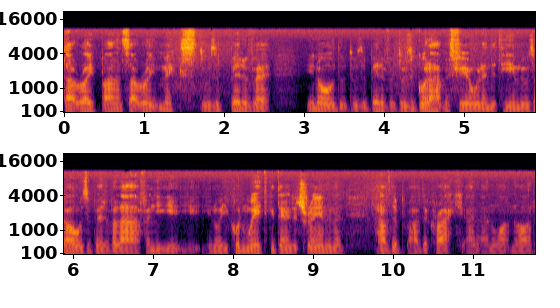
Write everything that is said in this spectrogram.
that right balance, that right mix. There was a bit of a, you know, there was a bit of a, there was a good atmosphere within the team. There was always a bit of a laugh, and you you, you- know you couldn't wait to get down to training and have the have the crack and, and whatnot.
